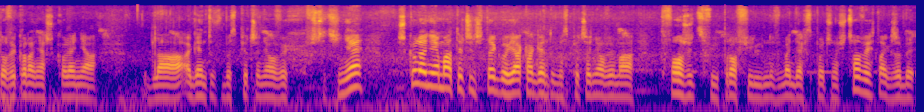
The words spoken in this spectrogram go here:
do wykonania szkolenia dla agentów ubezpieczeniowych w Szczecinie. Szkolenie ma tyczyć tego, jak agent ubezpieczeniowy ma tworzyć swój profil w mediach społecznościowych, tak żeby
